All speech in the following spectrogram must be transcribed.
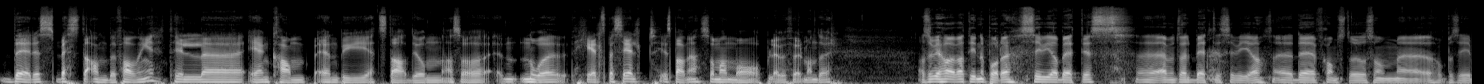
deres beste anbefalinger til en kamp, en by, et stadion. Altså noe helt spesielt i Spania som man må oppleve før man dør. Altså Vi har jo vært inne på det. Sevilla Betis, eh, eventuelt Betis Sevilla. Eh, det framstår jo som eh, jeg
